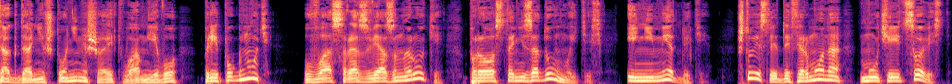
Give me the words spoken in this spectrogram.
Тогда ничто не мешает вам его припугнуть. У вас развязаны руки. Просто не задумывайтесь и не медлите. Что если Дефермона мучает совесть?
